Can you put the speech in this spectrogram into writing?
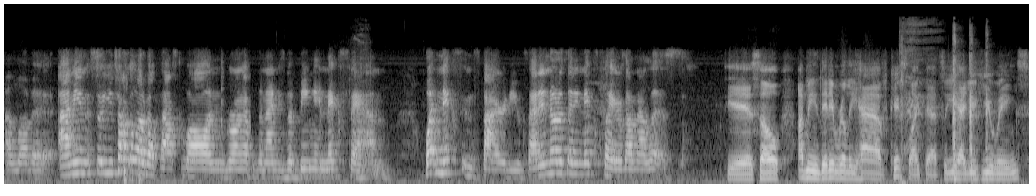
I love it. I mean, so you talk a lot about basketball and growing up in the 90s, but being a Knicks fan. What Knicks inspired you? Because I didn't notice any Knicks players on that list. Yeah, so I mean, they didn't really have kicks like that. So you had your Ewings,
